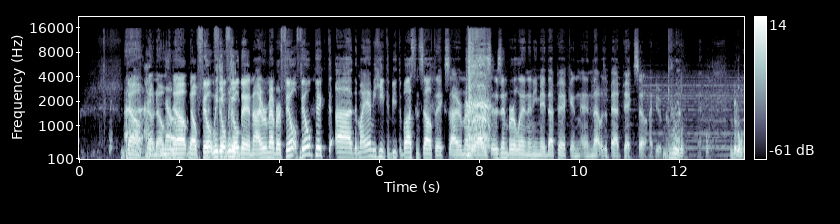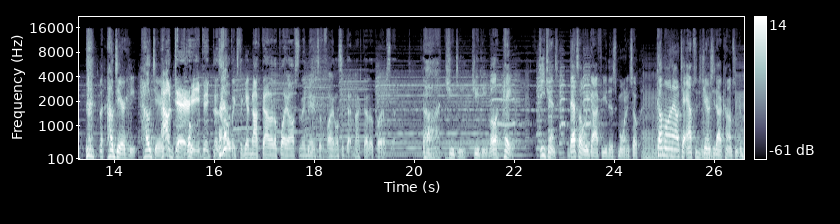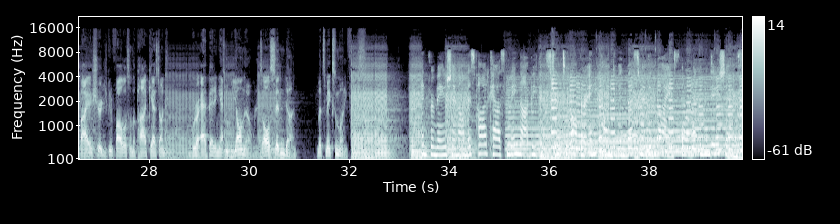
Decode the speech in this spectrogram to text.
No, uh, no, no, no, no, no. Phil, we Phil did, filled did. in. I remember Phil. Phil picked uh, the Miami Heat to beat the Boston Celtics. I remember I was, was in Berlin and he made that pick, and and that was a bad pick. So I do brutal. Brutal. How dare he? How dare? How he? dare he pick the Celtics to get knocked out of the playoffs, and they made it to the finals and got knocked out of the playoffs. Then. Ah, oh, GD, GD. Well, hey, Degens, that's all we got for you this morning. So come on out to absolutedegeneracy.com so you can buy a shirt. You can follow us on the podcast on Twitter at betting at. We all know when it's all said and done, let's make some money, folks. Information on this podcast may not be construed to offer any kind of investment advice or recommendations.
